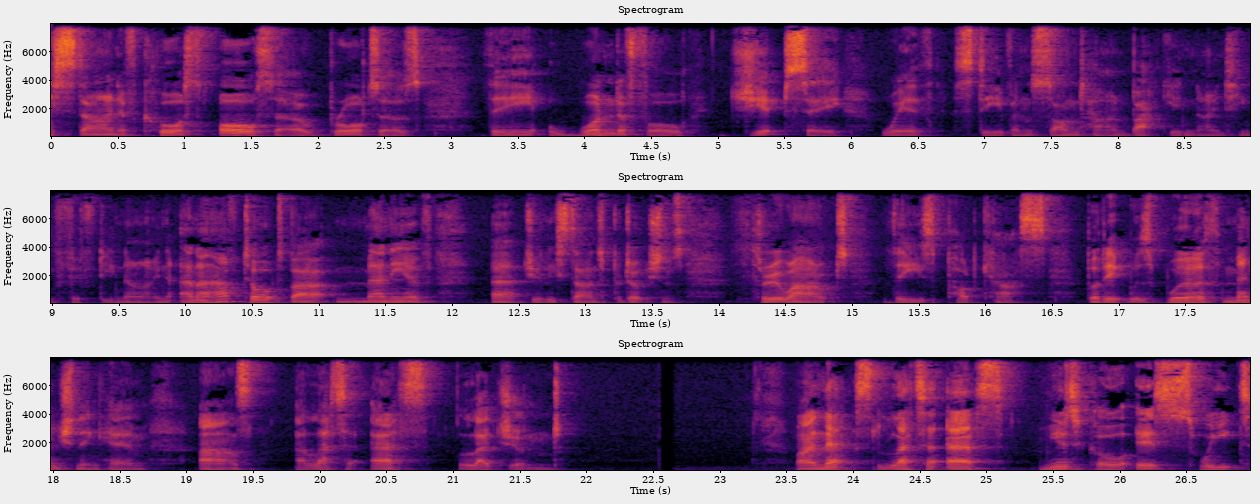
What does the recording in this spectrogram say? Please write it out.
Styne, of course, also brought us the wonderful Gypsy with Stephen Sondheim back in 1959. And I have talked about many of uh, Jule Styne's productions throughout these podcasts, but it was worth mentioning him as a letter S legend. My next letter S musical is Sweet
